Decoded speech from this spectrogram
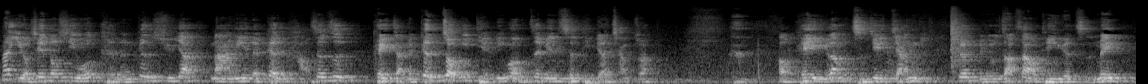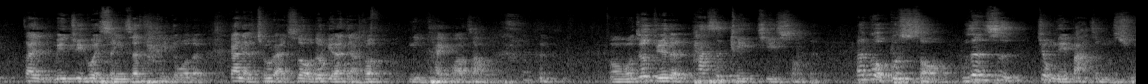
那有些东西我可能更需要拿捏得更好，甚至可以讲得更重一点，因为我们这边身体比较强壮。好，可以让我直接讲你。就比如早上我听一个姊妹在里面聚会，声音实在太多了。刚才出来的时候，我就给她讲说：“你太聒噪了。”哦，我就觉得他是可以接受的。那如果不熟不认识，就没办法这么说。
